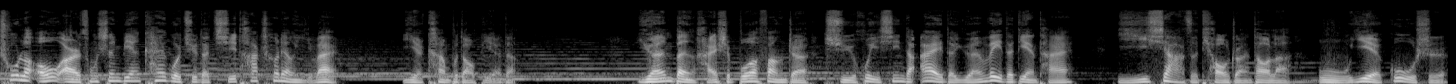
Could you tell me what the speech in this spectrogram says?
除了偶尔从身边开过去的其他车辆以外，也看不到别的。原本还是播放着许慧欣的《爱的原味》的电台。一下子跳转到了午夜故事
